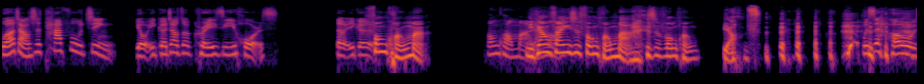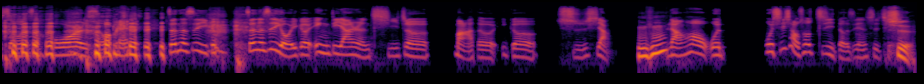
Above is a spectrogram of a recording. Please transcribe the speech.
我要讲的是，它附近有一个叫做 Crazy Horse 的一个疯狂马，疯狂马。你刚刚翻译是疯狂马 还是疯狂婊子？不是 horse，是 horse，OK，、okay? 真的是一个，真的是有一个印第安人骑着。马的一个石像，嗯哼，然后我我其实小时候记得这件事情，是，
